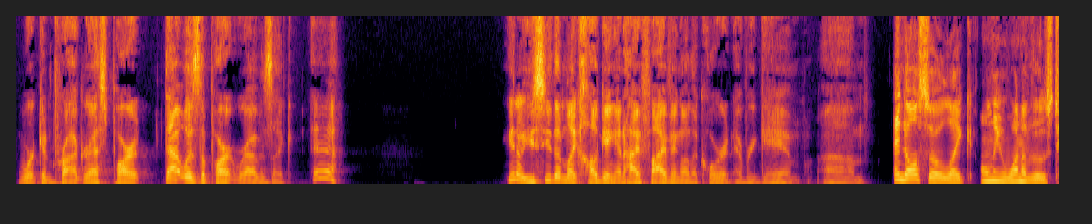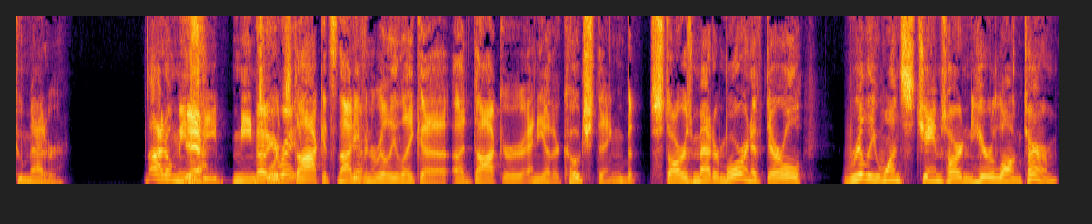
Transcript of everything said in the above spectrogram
work in progress part. That was the part where I was like, eh. You know, you see them like hugging and high fiving on the court every game. Um, And also, like, only one of those two matter. I don't mean Yeah. to be mean No, towards right. Doc. It's not Yeah. even really like a, a Doc or any other coach thing, but stars matter more. And if Daryl really wants James Harden here long term,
